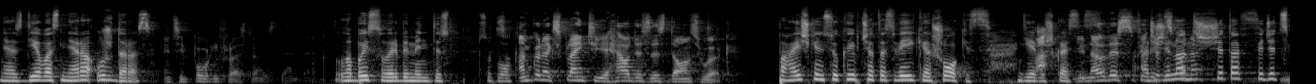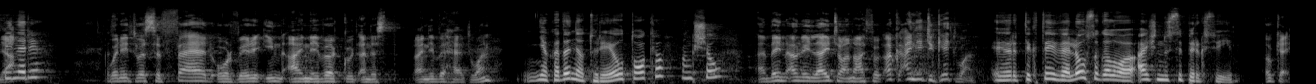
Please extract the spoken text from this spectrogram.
nes Dievas nėra uždaras. It's important for us to understand that. Labai svarbi mintis suvokti. I'm going to explain to you how does this dance work. Paaiškinsiu, kaip čia tas veikia šokis dieviškas. Ah, this Ar žinot šitą fidget spinnerį? When it was a fad or very in, I never could understand. I never had one. Niekada neturėjau tokio anksčiau. And then only later on, I thought, okay, I need to get one. Ir tik tai vėliau sugalvoju, aš nusipirksiu jį. Okay.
